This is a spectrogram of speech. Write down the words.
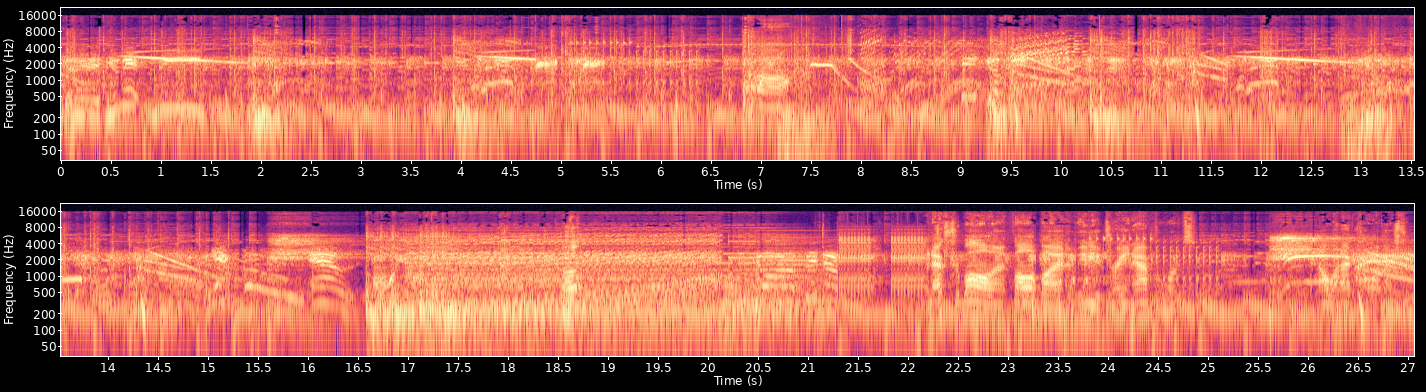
stage! You missed me! Ah, extra ball and followed by an immediate drain afterwards. Not what I call an extra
